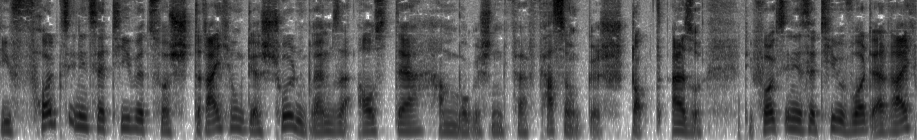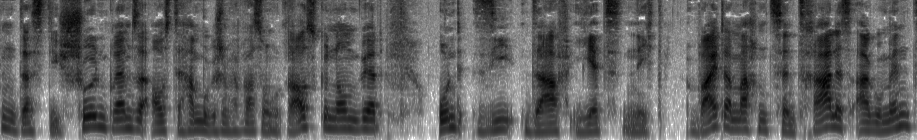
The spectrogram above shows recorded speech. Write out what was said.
die Volksinitiative zur Streichung der Schuldenbremse aus der hamburgischen Verfassung gestoppt. Also, die Volksinitiative wollte erreichen, dass die Schuldenbremse aus der hamburgischen Verfassung rausgenommen wird und sie darf jetzt nicht weitermachen. Zentrales Argument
